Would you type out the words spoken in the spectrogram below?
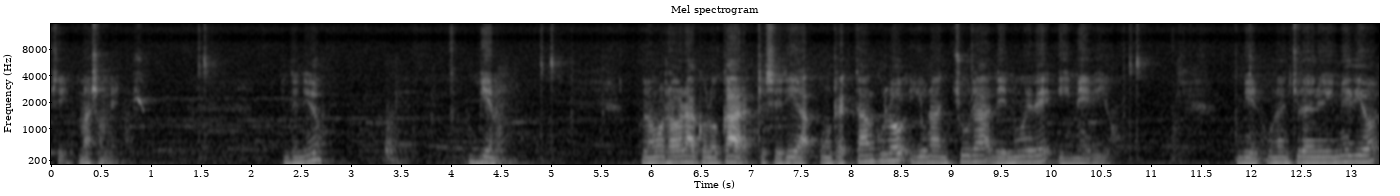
sí, más o menos ¿Entendido? Bien. Pues vamos ahora a colocar que sería un rectángulo y una anchura de 9 y medio. Bien, una anchura de 9 y medio,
